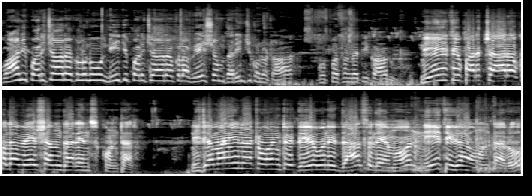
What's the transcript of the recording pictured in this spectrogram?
వాని పరిచారకులను నీతి పరిచారకుల వేషం ధరించుకొనుట గొప్ప సంగతి కాదు. నీతి పరిచారకుల వేషం ధరించుకుంటారు. నిజమైనటువంటి దేవుని దాసులేమో నీతిగా ఉంటారు.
